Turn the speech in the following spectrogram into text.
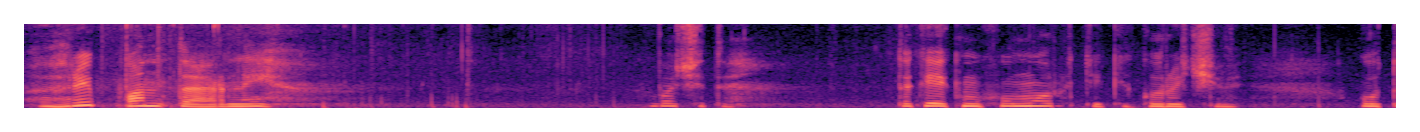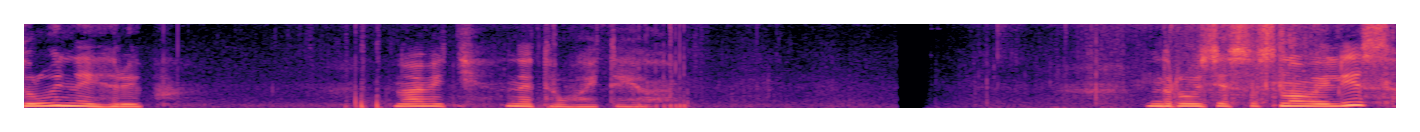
Гриб пантерний. Бачите? Такий як мухомор, тільки коричневий. Отруйний гриб. Навіть не трогайте його. Друзі, сосновий ліс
